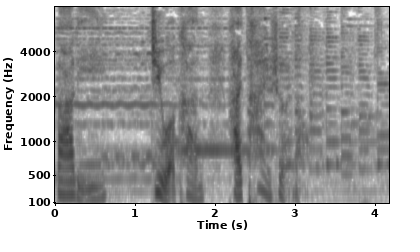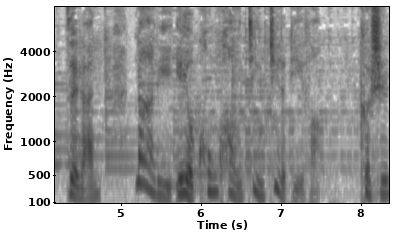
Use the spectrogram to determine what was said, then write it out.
巴黎，据我看还太热闹。自然，那里也有空旷静寂的地方，可是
